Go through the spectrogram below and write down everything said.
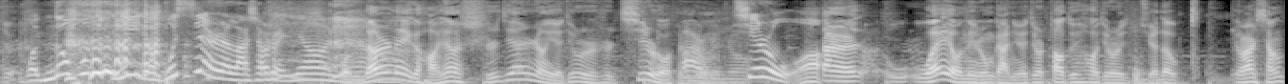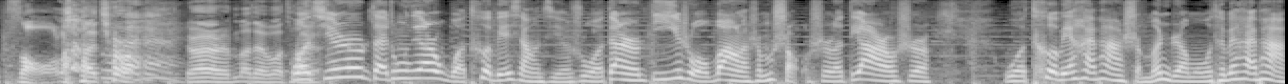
我们都不对你已经不信任了，小水晶。我我们当时那个好像时间上也就是是七十多分，钟。七十五，但是我也有那种感觉，就是到最后就是觉得有点想走了，就是有点什么的，我！我其实，在中间我特别想结束，但是第一是我忘了什么手势了，第二是我特别害怕什么，你知道吗？我特别害怕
